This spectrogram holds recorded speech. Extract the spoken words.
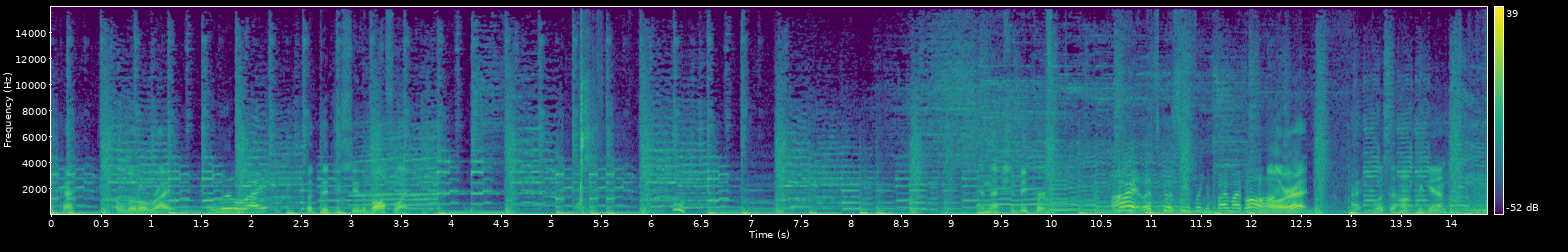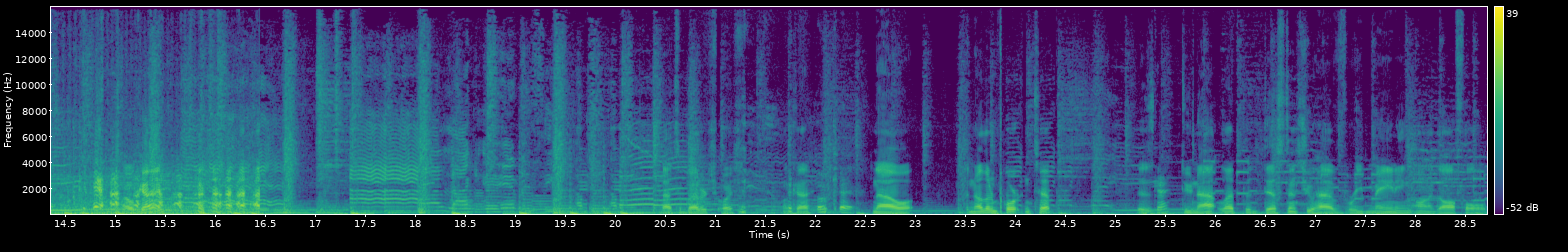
Okay, a little right, A little right. but did you see the ball flight? And that should be perfect. All right, let's go see if we can find my ball, huh? All right. All right, let the hunt begin. Okay. That's a better choice. Okay. Okay. Now, another important tip is Okay. do not let the distance you have remaining on a golf hole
